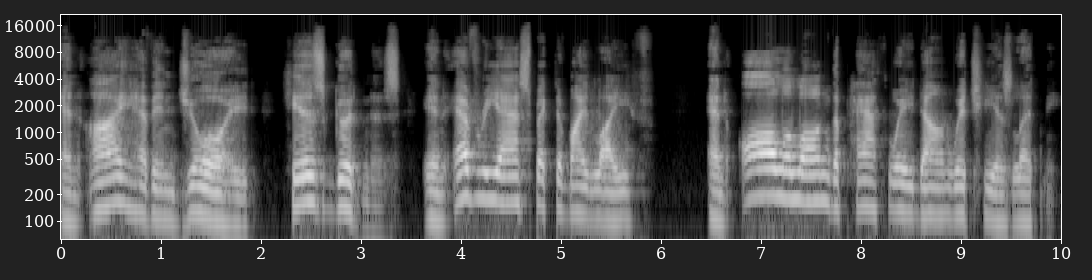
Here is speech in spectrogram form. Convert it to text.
and I have enjoyed His goodness in every aspect of my life and all along the pathway down which He has led me.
